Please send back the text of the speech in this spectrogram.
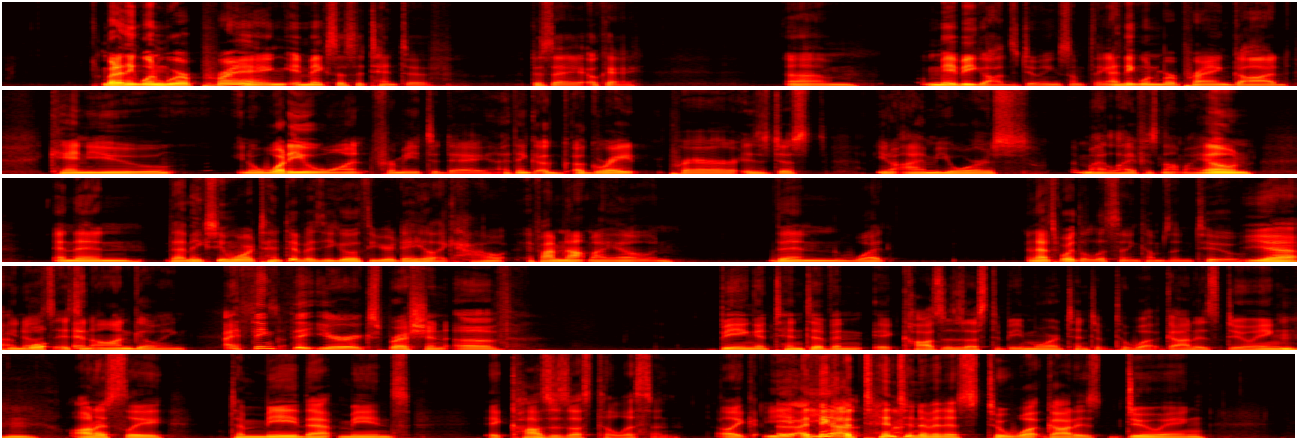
but I think when we're praying, it makes us attentive to say, okay, um, maybe God's doing something. I think when we're praying, God, can you, you know, what do you want for me today? I think a, a great prayer is just, you know, I'm yours. My life is not my own. And then that makes you more attentive as you go through your day. Like, how, if I'm not my own, then what? And that's where the listening comes in too. Yeah. You know, Well, it's, it's an ongoing. I think that your expression of being attentive and it causes us to be more attentive to what God is doing. Mm-hmm. Honestly, to me, that means it causes us to listen. Like, Ye- I think yeah. attentiveness to what God is doing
